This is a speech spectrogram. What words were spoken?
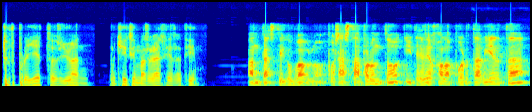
tus proyectos, Joan. Muchísimas gracias a ti. Fantástico, Pablo. Pues hasta pronto y te dejo la puerta abierta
